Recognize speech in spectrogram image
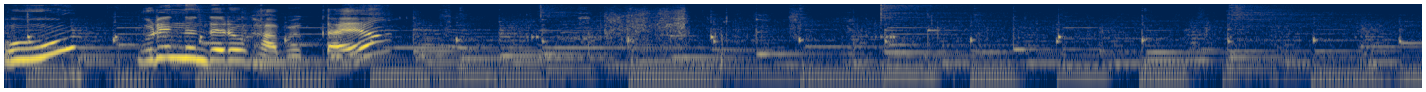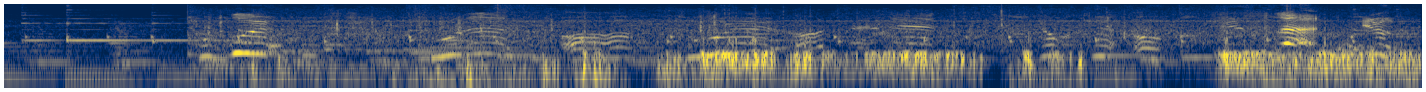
오? 물 있는 데로 가볼까요? 물, 물은, 어, 물 어떻게 이렇게, 어, 일단, 이렇게,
